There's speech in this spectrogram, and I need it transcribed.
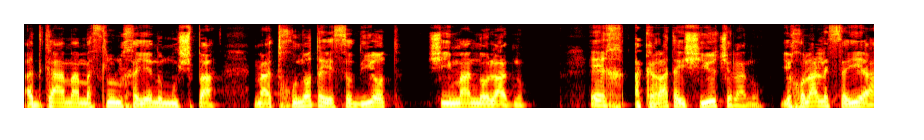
עד כמה מסלול חיינו מושפע מהתכונות היסודיות שעימן נולדנו. איך הכרת האישיות שלנו יכולה לסייע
